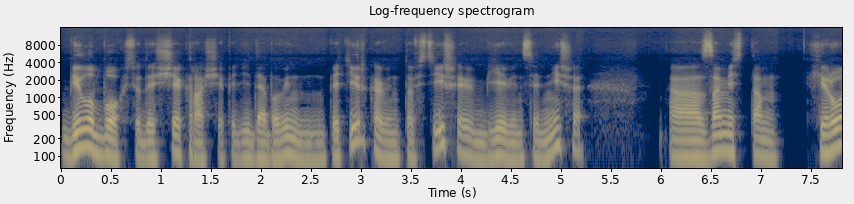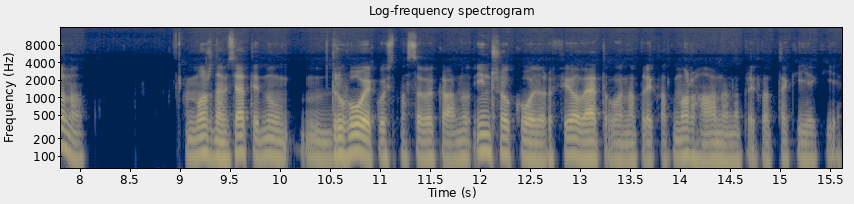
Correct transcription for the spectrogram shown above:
Білобог сюди ще краще підійде, бо він п'ятірка, він товстіший, б'є він сильніше. Замість там Хірона можна взяти ну, другого якогось масовика, ну, іншого кольору, фіолетового, наприклад, Моргана, наприклад, такі, як є.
